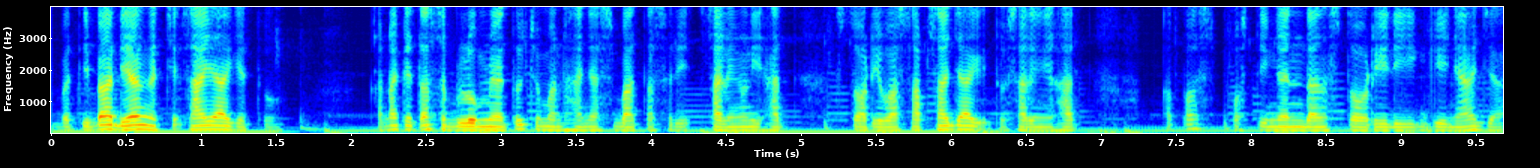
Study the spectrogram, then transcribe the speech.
Tiba-tiba dia ngechat saya gitu. Karena kita sebelumnya itu cuman hanya sebatas saling lihat story WhatsApp saja gitu saling lihat apa postingan dan story di IG-nya aja.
